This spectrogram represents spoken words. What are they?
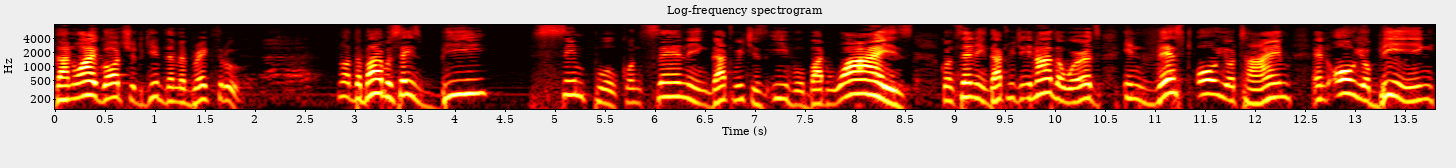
than why God should give them a breakthrough. No, the Bible says, be simple concerning that which is evil, but wise concerning that which, in other words, invest all your time and all your being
